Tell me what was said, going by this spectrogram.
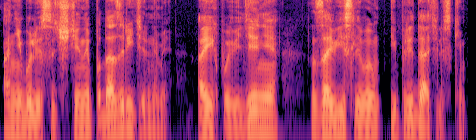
Они были сочтены подозрительными, а их поведение — завистливым и предательским.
